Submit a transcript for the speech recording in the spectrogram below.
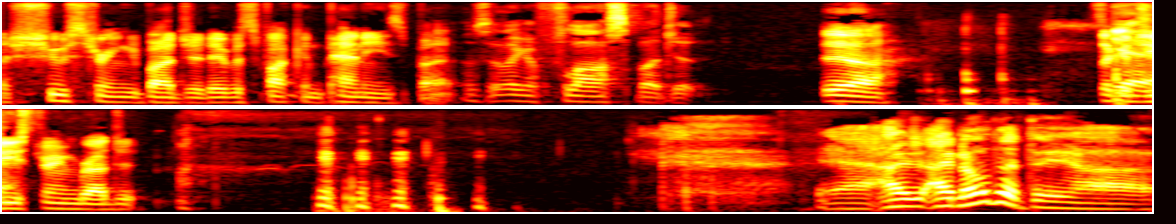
a shoestring budget. It was fucking pennies, but was it like a floss budget yeah, it's like Yeah. a G string budget. Yeah, I I know that the uh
